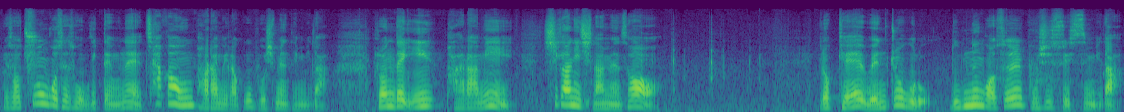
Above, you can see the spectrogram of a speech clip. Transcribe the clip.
그래서 추운 곳에서 오기 때문에 차가운 바람이라고 보시면 됩니다. 그런데 이 바람이 시간이 지나면서 이렇게 왼쪽으로 눕는 것을 보실 수 있습니다.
